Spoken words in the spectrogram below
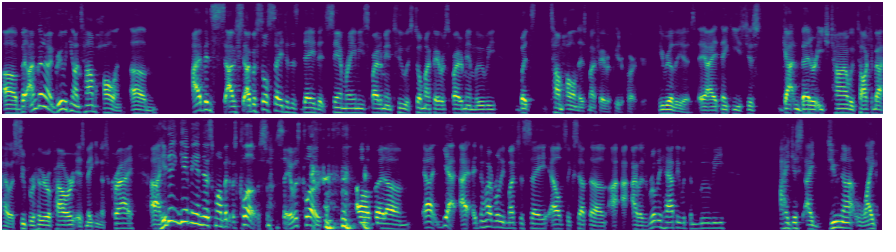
Uh, but I'm going to agree with you on Tom Holland. Um, I've been I, I would still say to this day that Sam Raimi's Spider-Man 2 is still my favorite Spider-Man movie, but Tom Holland is my favorite Peter Parker. He really is. I think he's just gotten better each time. We've talked about how his superhero power is making us cry. Uh, he didn't get me in this one, but it was close. I'll say it was close. uh, but um, uh, yeah, I, I, don't have really much to say else except uh, I, I was really happy with the movie. I just I do not like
